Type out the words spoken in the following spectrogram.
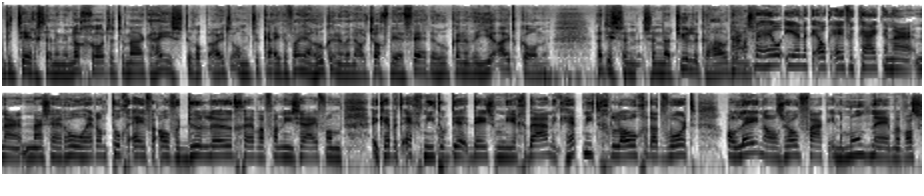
de tegenstellingen nog groter te maken. Hij is erop uit om te kijken van ja, hoe kunnen we nou toch weer verder? Hoe kunnen we hier uitkomen? Dat is zijn, zijn natuurlijke houding. Nou, als we heel eerlijk ook even kijken naar, naar, naar zijn rol, hè, dan toch even over de leugen waarvan hij zei van ik heb het echt niet op de, deze manier gedaan. Ik heb niet gelogen. Dat woord alleen al zo vaak in de mond nemen was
